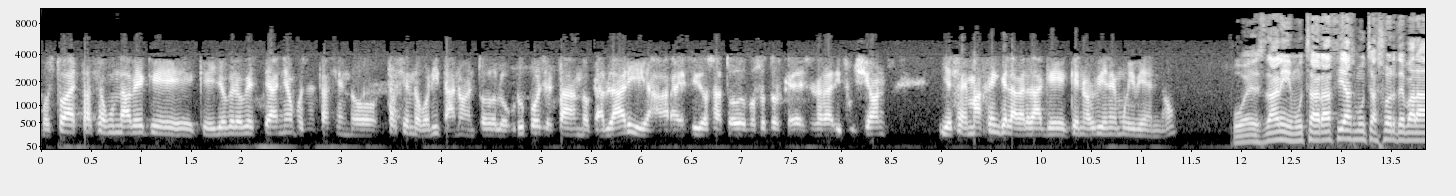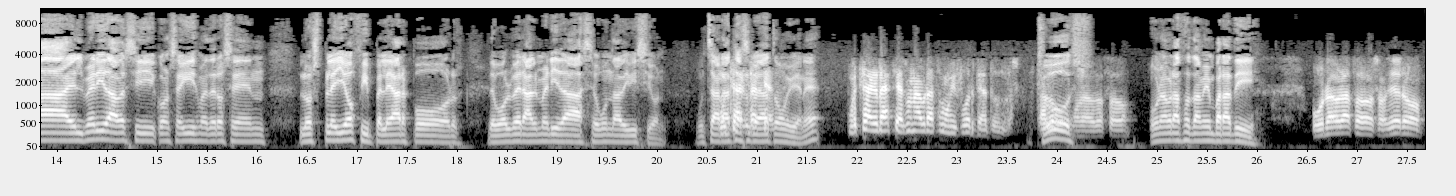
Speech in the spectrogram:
pues toda esta segunda vez que, que yo creo que este año pues está siendo está siendo bonita no en todos los grupos y está dando que hablar y agradecidos a todos vosotros que es la difusión y esa imagen que la verdad que, que nos viene muy bien no Pues Dani, muchas gracias, mucha suerte para el Mérida, a ver si conseguís meteros en los playoffs y pelear por devolver al Mérida a segunda división. Muchas Muchas gracias, que vaya gracias. todo muy bien, ¿eh? Muchas gracias un abrazo muy fuerte a todos Chus, Un abrazo. un abrazo también para ti. Un abrazo, Sollero.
